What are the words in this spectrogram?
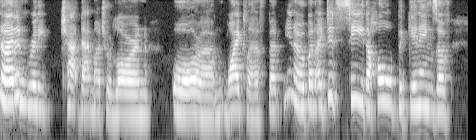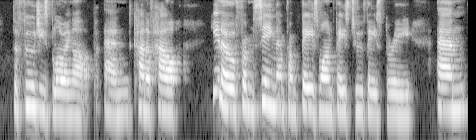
know, I didn't really chat that much with Lauren or um, Wyclef, but you know, but I did see the whole beginnings of the Fugees blowing up and kind of how, you know, from seeing them from phase one, phase two, phase three, and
